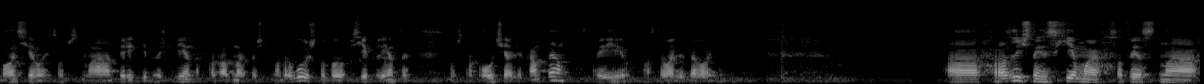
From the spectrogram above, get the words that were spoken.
балансировать, собственно, перекидывать клиентов от одной точки на другую, чтобы все клиенты, собственно, получали контент и оставались довольными. А, различные схемы, соответственно,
